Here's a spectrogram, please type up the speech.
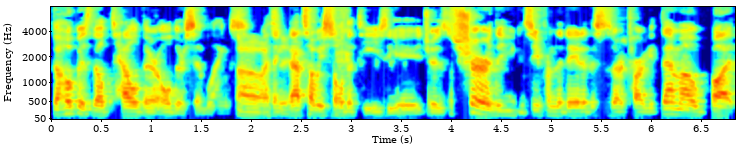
The hope is they'll tell their older siblings. Oh, I I think see. that's how we sold it to Easy Age. Is sure that you can see from the data this is our target demo, but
